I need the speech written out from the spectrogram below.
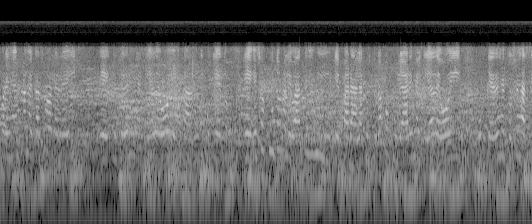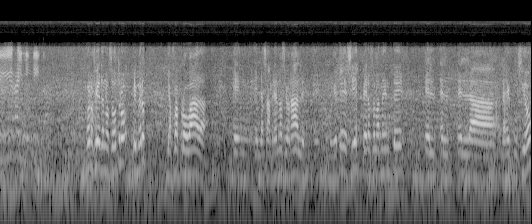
por ejemplo, en el caso de la ley eh, que ustedes en el día de hoy están discutiendo, eh, esos puntos que para la cultura popular en el día de hoy ustedes entonces así reivindican. Bueno, fíjate, nosotros, primero, ya fue aprobada en, la Asamblea Nacional, como yo te decía, espera solamente la, la ejecución,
